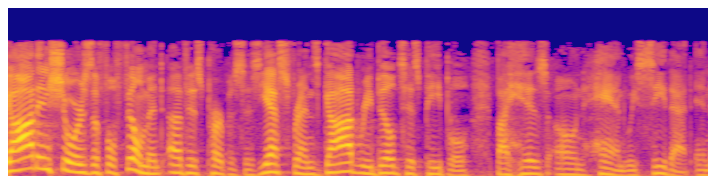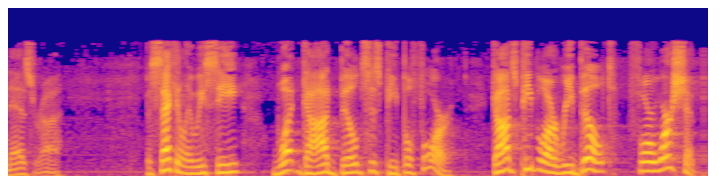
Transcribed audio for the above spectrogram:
God ensures the fulfillment of his purposes. Yes, friends, God rebuilds his people by his own hand. We see that in Ezra. But secondly, we see what God builds his people for. God's people are rebuilt for worship.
